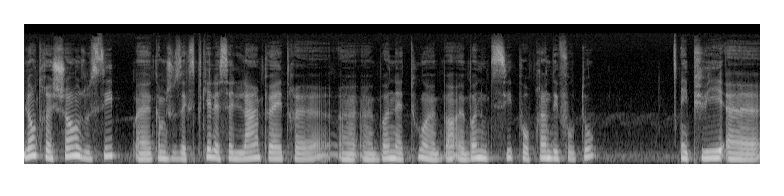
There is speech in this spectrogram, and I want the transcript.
L'autre chose aussi, euh, comme je vous expliquais, le cellulaire peut être euh, un, bon atout, un bon, outil pour prendre des photos. Et puis, euh,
